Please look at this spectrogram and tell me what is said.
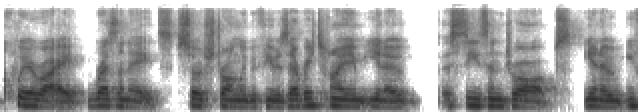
Queer Eye resonates so strongly with you? Is every time you know a season drops you know you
